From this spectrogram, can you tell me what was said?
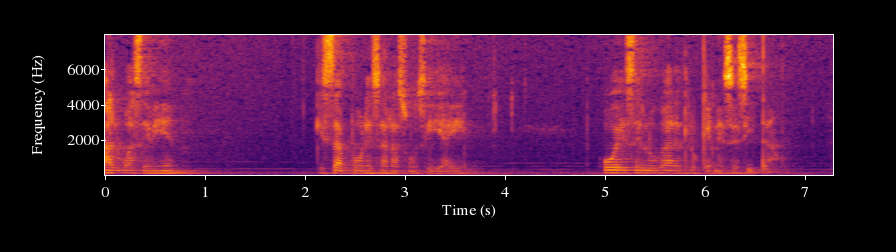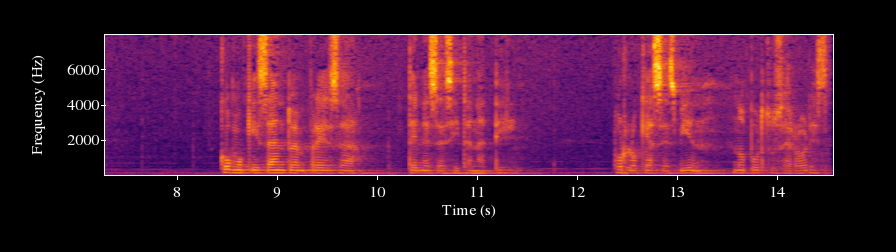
algo hace bien, quizá por esa razón sigue ahí, o ese lugar es lo que necesita. Como quizá en tu empresa te necesitan a ti, por lo que haces bien, no por tus errores,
